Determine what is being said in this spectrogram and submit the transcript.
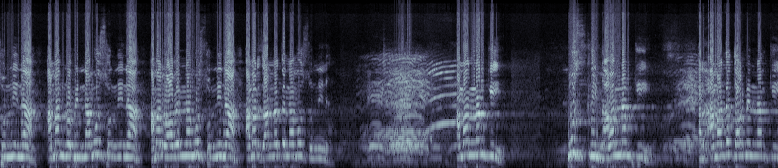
সুন্নি না, আমার নবীর নামও সুন্নি না, আমার রবের নামও সুন্নি না, আমার জান্নাতের নামও সুন্নি না। আমার নাম কি? মুসলিম, আমার নাম কি? আর আমাদের ধর্মের নাম কি?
